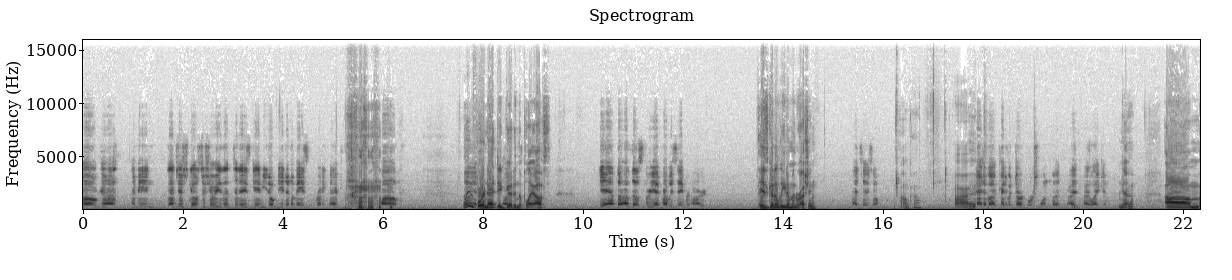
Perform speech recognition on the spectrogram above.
Oh God, I mean that just goes to show you that today's game you don't need an amazing running back. Um, Leonard Fournette did good in the playoffs. Yeah, but of those three, I'd probably say Bernard. Is going to lead them in rushing? I'd say so. Okay. All right. Kind of a kind of a dark horse one, but I, I like him. Yeah. Um.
